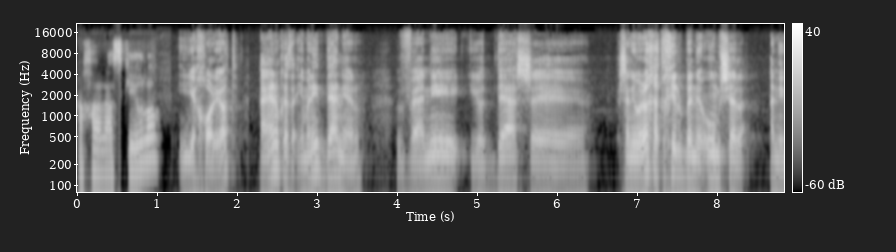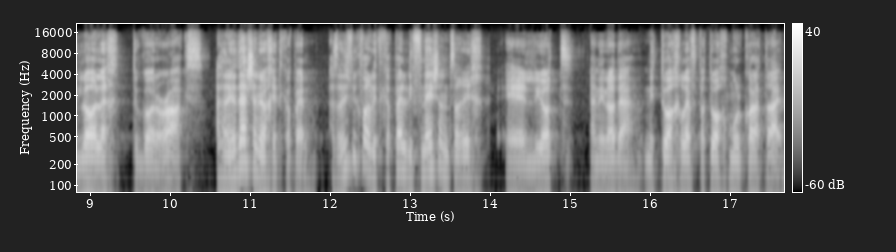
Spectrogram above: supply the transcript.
ככה להזכיר לו. יכול להיות. העניין הוא כזה, אם אני דניאל, ואני יודע ש... שאני הולך להתחיל בנאום של אני לא הולך to go to rocks, אז אני יודע שאני הולך להתקפל. אז עדיף לי כבר להתקפל לפני שאני צריך אה, להיות, אני לא יודע, ניתוח לב פתוח מול כל ה tribe.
